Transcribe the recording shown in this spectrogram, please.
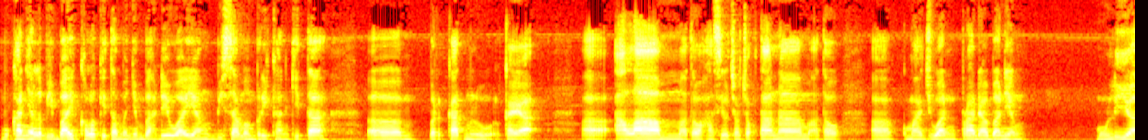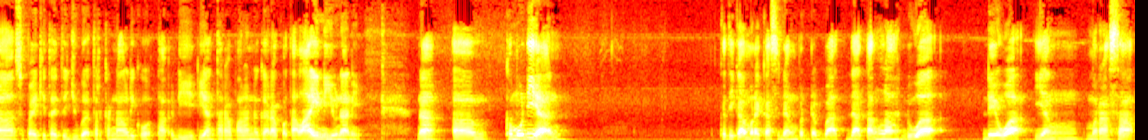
bukannya lebih baik kalau kita menyembah dewa yang bisa memberikan kita um, berkat kayak uh, alam atau hasil cocok tanam atau uh, kemajuan peradaban yang mulia supaya kita itu juga terkenal di kota di di antara para negara kota lain di Yunani. Nah, um, kemudian ketika mereka sedang berdebat, datanglah dua dewa yang merasa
